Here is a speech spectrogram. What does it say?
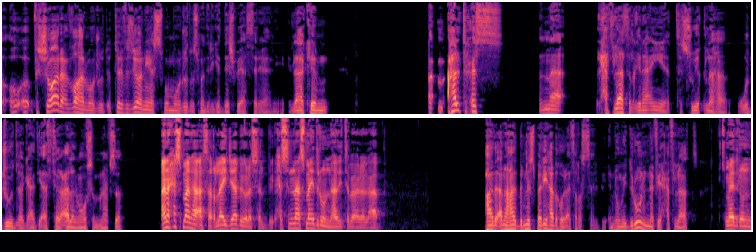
هو في الشوارع الظاهر موجود التلفزيون يس مو موجود بس ما أدري قديش بيأثر يعني. لكن هل تحس أن الحفلات الغنائية التسويق لها وجودها قاعد يأثر على الموسم نفسه؟ أنا أحس ما لها أثر لا إيجابي ولا سلبي. أحس الناس ما يدرون إن هذه تبع الألعاب. هذا أنا هذا بالنسبة لي هذا هو الأثر السلبي إنهم يدرون إن في حفلات. بس ما يدرون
